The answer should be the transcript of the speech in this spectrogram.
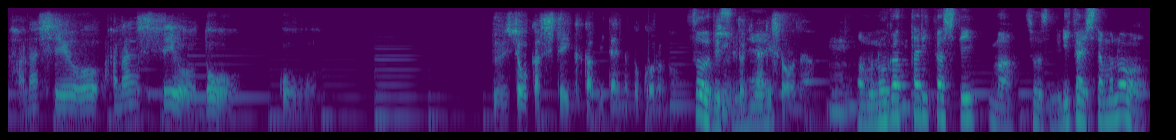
話を話をどうこう文章化していくかみたいなところのヒントになりそうな。うねうん、物語化していく、まあそうですね、理解したものを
